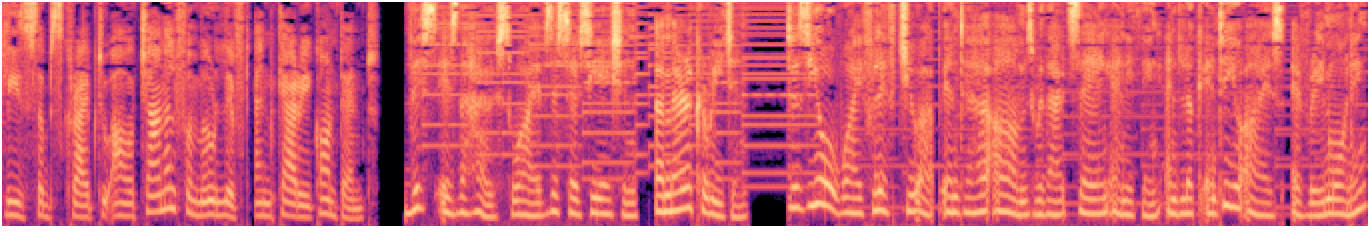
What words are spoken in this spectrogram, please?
Please subscribe to our channel for more lift and carry content. This is the Housewives Association, America region. Does your wife lift you up into her arms without saying anything and look into your eyes every morning?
